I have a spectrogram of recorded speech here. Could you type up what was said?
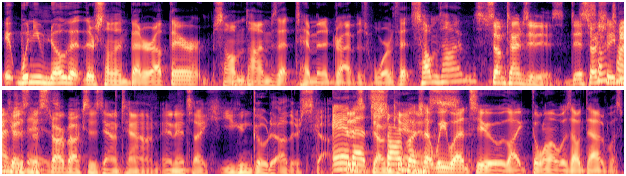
It, when you know that there's something better out there, sometimes that 10 minute drive is worth it. Sometimes. Sometimes it is, especially Sometimes because the is. Starbucks is downtown, and it's like you can go to other stuff. And This that Dunkin' Starbucks that we went to, like the one that was downtown, was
